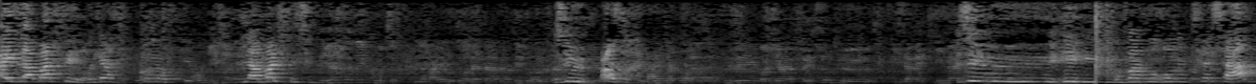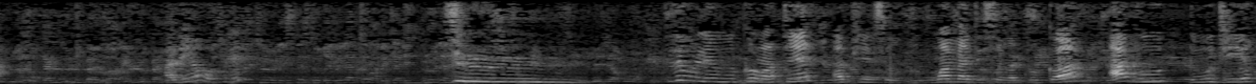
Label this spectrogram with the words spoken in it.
Ah, il l'a mal fait. Regarde comment il fait. Il a mal fait celui-là. Zu. Ah, Zu. On va vous remontrer ça. Allez, on. Si vous voulez vous commenter, appuyez sur. À vous de vous dire.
